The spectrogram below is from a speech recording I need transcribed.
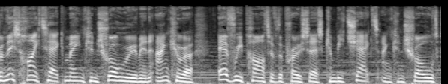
From this high tech main control room in Ankara, every part of the process can be checked and controlled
